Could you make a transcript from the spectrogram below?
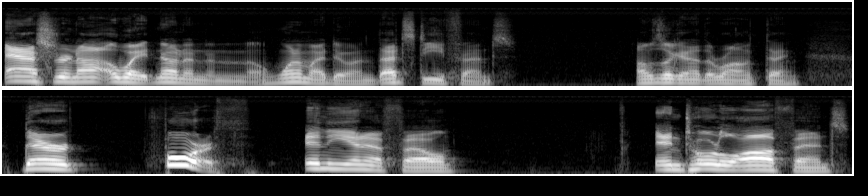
astronaut. Oh, wait, no, no, no, no, no. What am I doing? That's defense. I was looking at the wrong thing. They're fourth in the NFL in total offense.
